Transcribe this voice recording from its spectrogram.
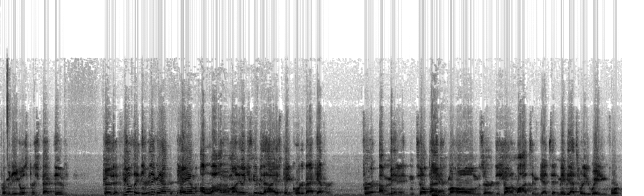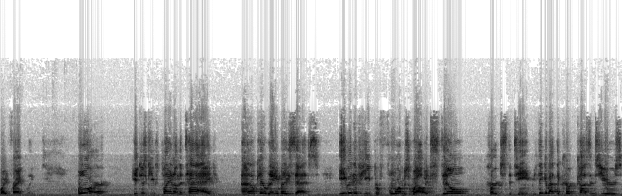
from an Eagles perspective because it feels like they're either going to have to pay him a lot of money, like he's going to be the highest paid quarterback ever for a minute until Patrick yeah. Mahomes or Deshaun Watson gets it. Maybe that's what he's waiting for, quite frankly. Or he just keeps playing on the tag, and I don't care what anybody says. Even if he performs well, it still hurts the team. You think about the Kirk Cousins years,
